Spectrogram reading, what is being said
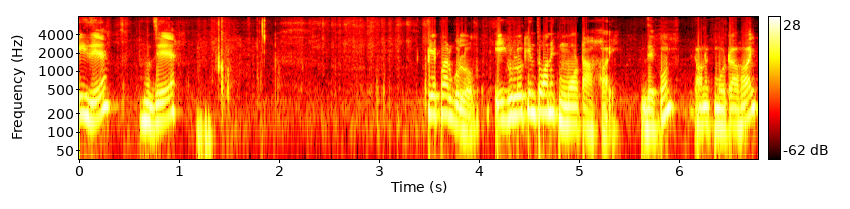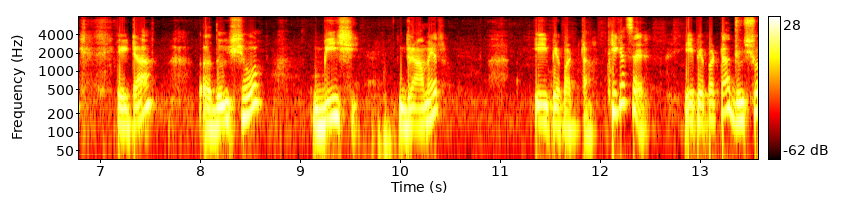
এই যে যে পেপারগুলো এইগুলো কিন্তু অনেক মোটা হয়। দেখুন, অনেক মোটা হয়। এইটা দুইশো বিশ গ্রামের এই পেপারটা, ঠিক আছে? এই পেপারটা দুইশো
